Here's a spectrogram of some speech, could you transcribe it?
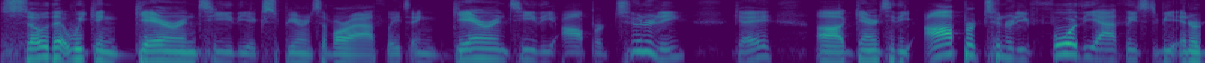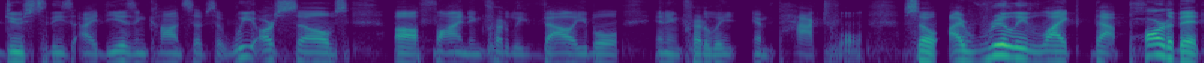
so that we can guarantee the experience of our athletes and guarantee the opportunity, okay, uh, guarantee the opportunity for the athletes to be introduced to these ideas and concepts that we ourselves uh, find incredibly valuable and incredibly impactful. So I really like that part of it.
